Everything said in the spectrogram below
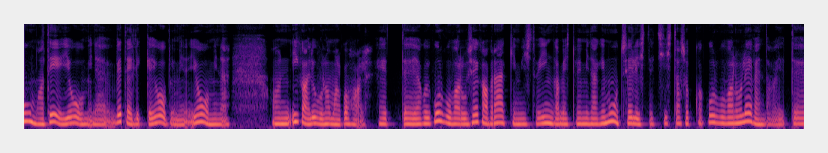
kuuma tee joomine, vedelike joobimine, joomine on igal juhul omal kohal, et ja kui kurguvalu segab rääkimist või hingamist või midagi muud sellist, et siis tasub ka kurguvalu leevendavaid äh,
